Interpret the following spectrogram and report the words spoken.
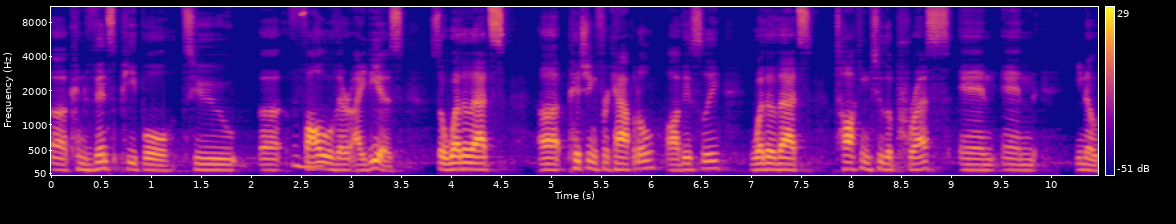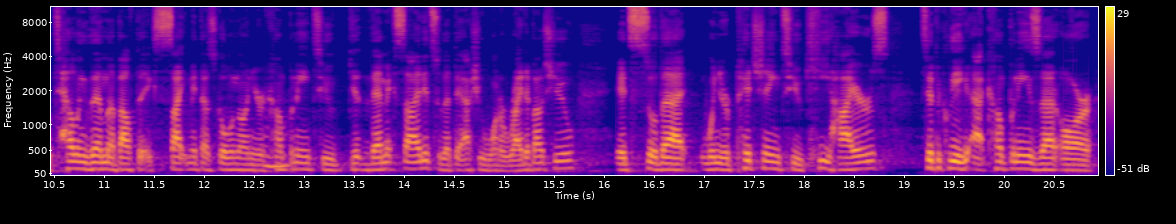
uh, convince people to uh, follow their ideas. So, whether that's uh, pitching for capital, obviously, whether that's talking to the press and, and you know, telling them about the excitement that's going on in your mm-hmm. company to get them excited so that they actually want to write about you. It's so that when you're pitching to key hires, typically at companies that are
